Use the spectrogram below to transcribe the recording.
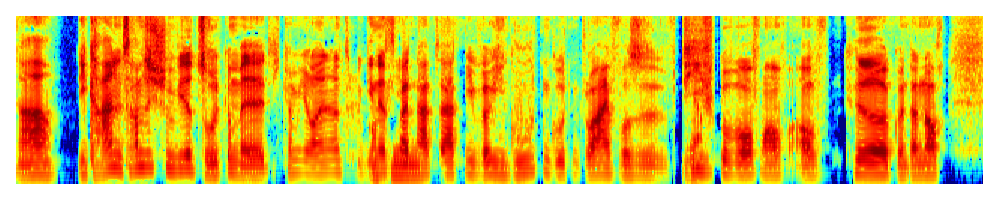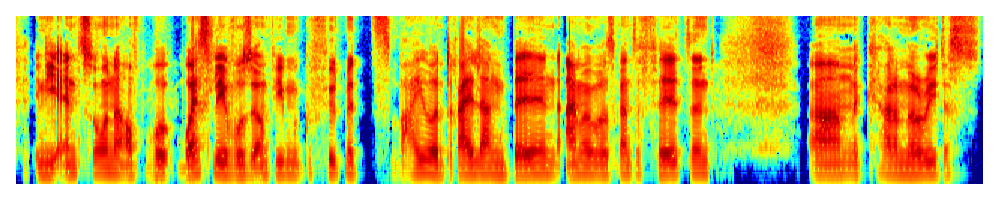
Ja, die Cardinals haben sich schon wieder zurückgemeldet. Ich kann mich erinnern, zu Beginn auf der zweiten Halbzeit hatten die wirklich einen guten, guten Drive, wo sie tief ja. geworfen auf, auf Kirk und dann noch in die Endzone auf Wesley, wo sie irgendwie gefühlt mit zwei oder drei langen Bällen einmal über das ganze Feld sind. Ähm, mit Kyler Murray, das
